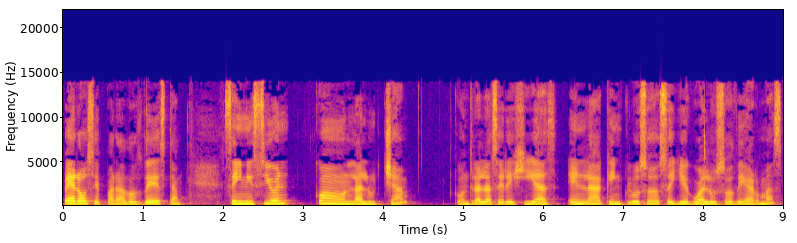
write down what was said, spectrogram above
pero separados de esta. Se inició con la lucha contra las herejías, en la que incluso se llegó al uso de armas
